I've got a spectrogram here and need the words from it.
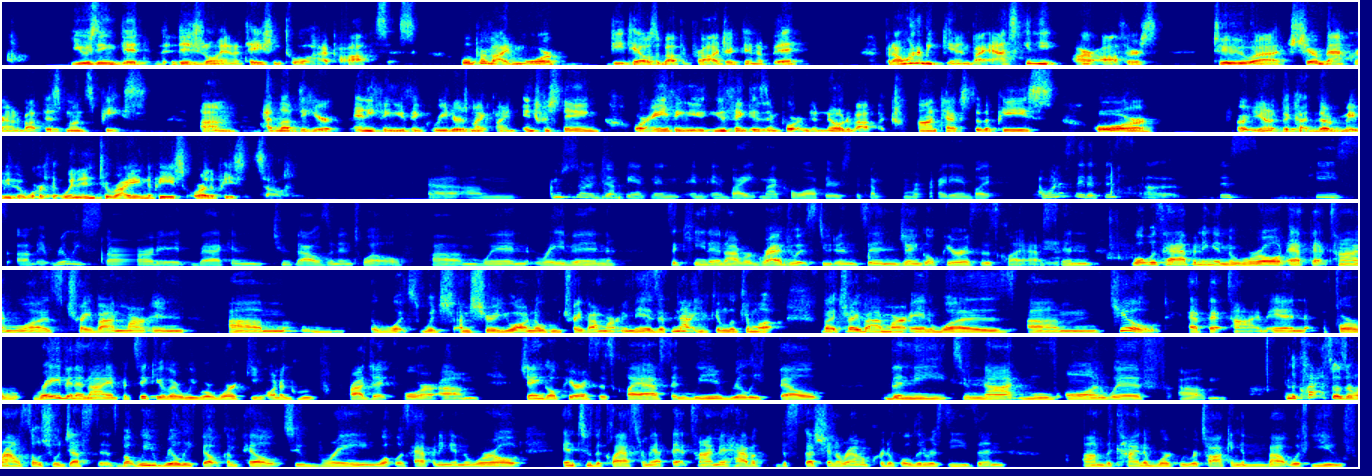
using the digital annotation tool Hypothesis. We'll provide more details about the project in a bit, but I want to begin by asking the, our authors to uh, share background about this month's piece. Um, I'd love to hear anything you think readers might find interesting or anything you, you think is important to note about the context of the piece or or you know the, the maybe the work that went into writing the piece or the piece itself yeah, um, I'm just going to jump in and, and invite my co-authors to come right in. But I want to say that this uh, this piece um, it really started back in 2012 um, when Raven, Sakeena, and I were graduate students in Django Paris's class. And what was happening in the world at that time was Trayvon Martin. Um, what's which I'm sure you all know who Trayvon Martin is. If not, you can look him up. But Trayvon Martin was um, killed at that time, and for Raven and I in particular, we were working on a group project for um, Django Paris's class, and we really felt the need to not move on with. Um, the class was around social justice, but we really felt compelled to bring what was happening in the world into the classroom at that time and have a discussion around critical literacies and um, the kind of work we were talking about with youth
